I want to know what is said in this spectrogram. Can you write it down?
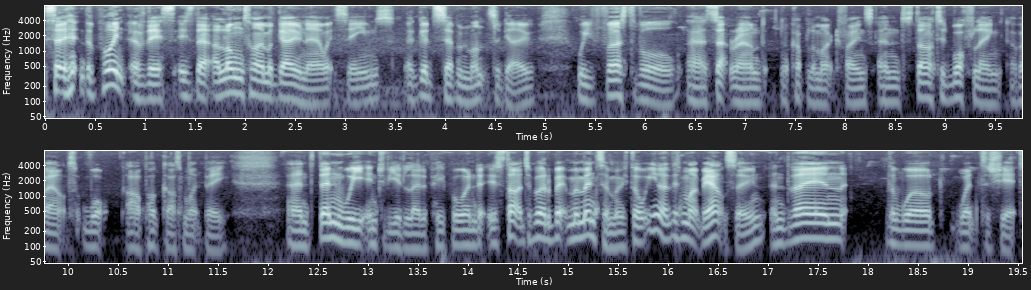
so the point of this is that a long time ago now, it seems, a good seven months ago, we first of all uh, sat around a couple of microphones and started waffling about what our podcast might be. And then we interviewed a load of people, and it started to build a bit of momentum. We thought, you know, this might be out soon. And then the world went to shit.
